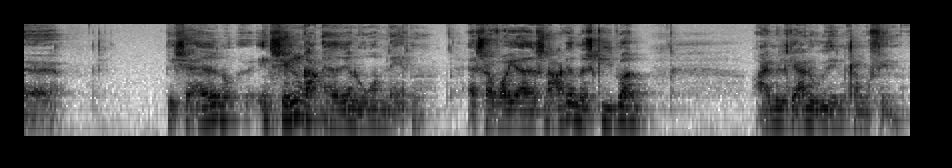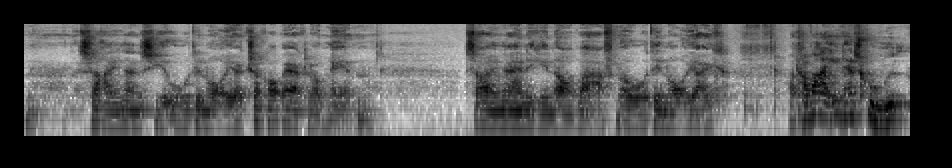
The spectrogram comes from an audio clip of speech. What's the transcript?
Øh, hvis jeg havde no- en sjældent gang havde jeg nogen om natten. Altså hvor jeg havde snakket med skiberen, og han ville gerne ud inden kl. 15. Så ringer han og siger, åh, det når jeg ikke, så går jeg kl. 18. Så ringer han igen op af aftenen, åh, det når jeg ikke. Og der var en, han skulle ud.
